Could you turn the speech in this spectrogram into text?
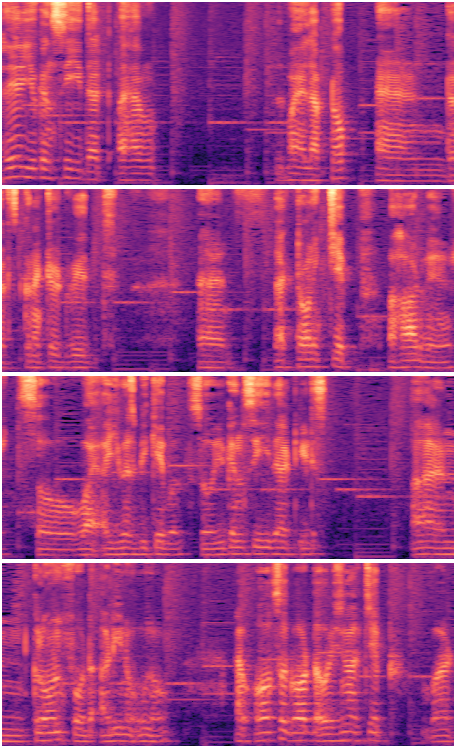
Here you can see that I have my laptop and that's connected with an electronic chip a hardware so via a USB cable. So you can see that it is a clone for the Arduino Uno. I've also got the original chip but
